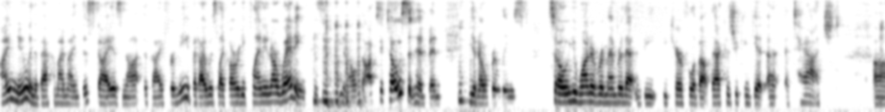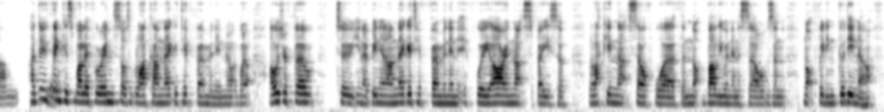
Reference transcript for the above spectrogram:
I knew in the back of my mind, this guy is not the guy for me. But I was like already planning our wedding because you know the oxytocin had been, you know, released. So you want to remember that and be be careful about that because you can get uh, attached. Um, I do think as well if we're in sort of like our negative feminine. Well, I always refer to you know being in our negative feminine if we are in that space of lacking that self-worth and not valuing ourselves and not feeling good enough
